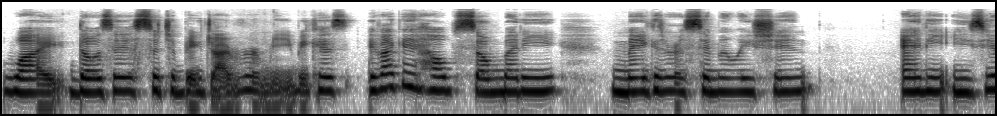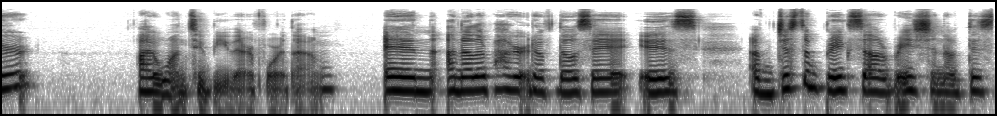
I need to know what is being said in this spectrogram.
why Doce is such a big driver for me because if I can help somebody make their assimilation any easier, I want to be there for them. And another part of Doce is just a big celebration of this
